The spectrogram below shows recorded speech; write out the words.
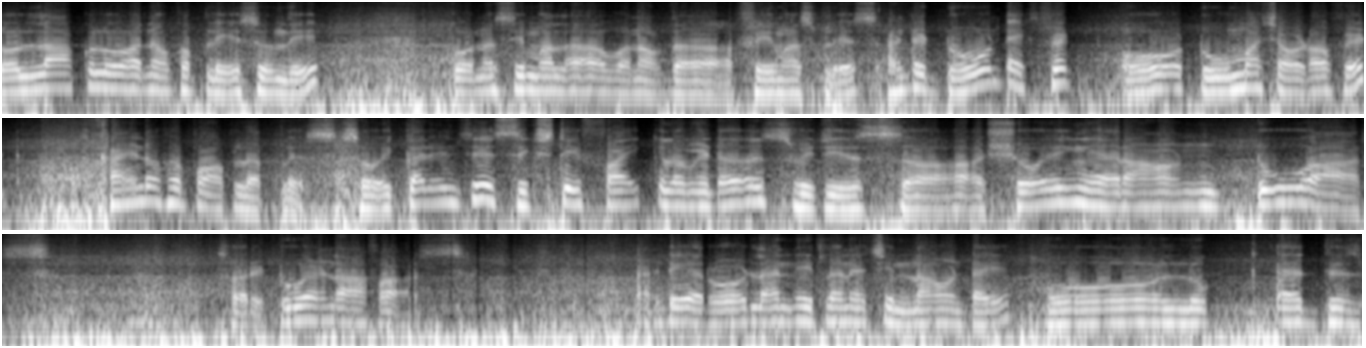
లొల్లాకులు అనే ఒక ప్లేస్ ఉంది. కోనసీమల one of the famous place అంటే don't expect oh too much out of it kind of a popular place so ఇక్కడ నుంచి sixty five kilometres which is showing around two hours sorry two and half hours అంటే రోడ్లు అన్నీ ఇట్లానే చిన్నగా ఉంటాయి. ఓ look at this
